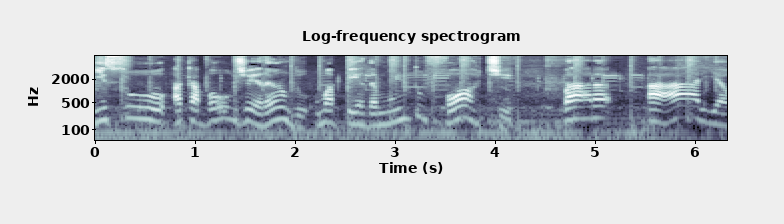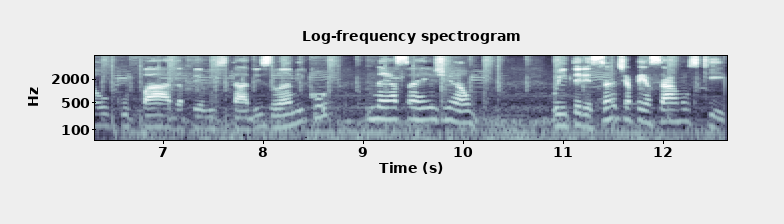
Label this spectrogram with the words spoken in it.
isso acabou gerando uma perda muito forte para a área ocupada pelo Estado Islâmico nessa região. O interessante é pensarmos que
